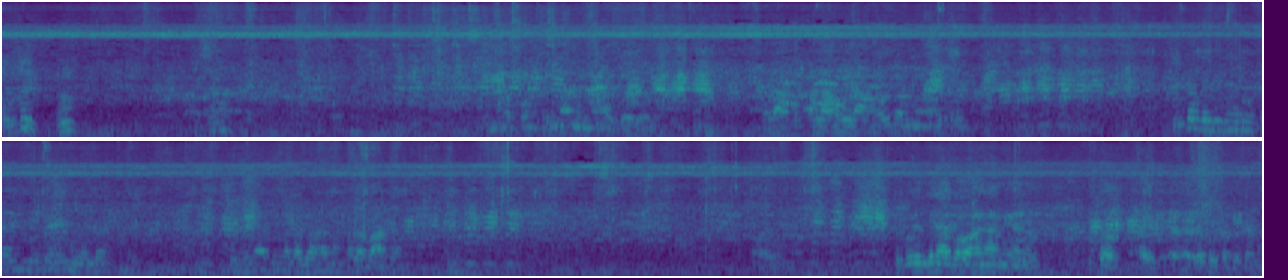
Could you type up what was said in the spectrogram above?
Tutoy. Huh? Sarap. Mga poultry namin mga idol. Wala pong kalahaw-lahaw dyan mga idol. Dito, pwede ko yung tayo dito yung maganda. Pwede natin malagaan ng kalabasa. Ay. Ito po yung ginagawa namin ano. Ito, ay, uh, ready pakita mo.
